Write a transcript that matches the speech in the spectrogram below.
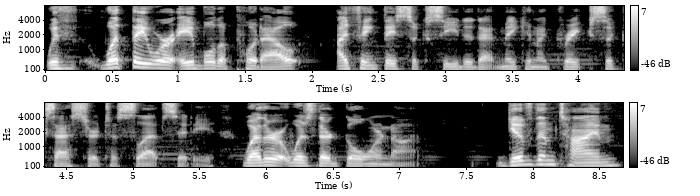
With what they were able to put out, I think they succeeded at making a great successor to Slap City, whether it was their goal or not. Give them time.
